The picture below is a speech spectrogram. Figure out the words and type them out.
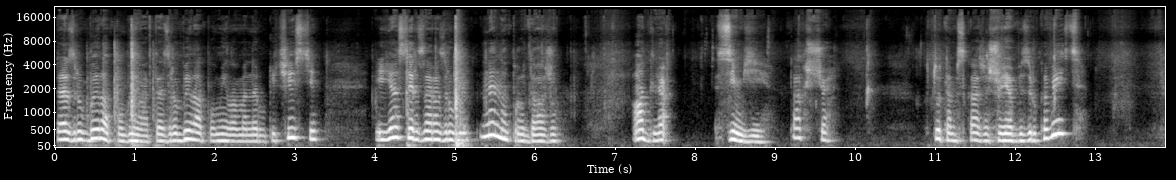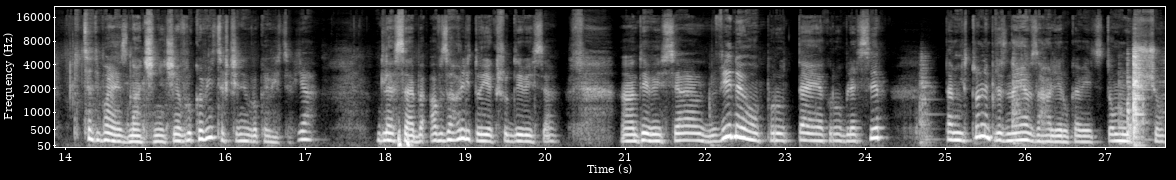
Те зробила, помила, те зробила, помила, в мене руки чисті. І я сир зараз роблю не на продажу, а для сім'ї. Так що, хто там скаже, що я без рукавиць, це не має значення, чи я в рукавицях, чи не в рукавицях. Я для себе. А взагалі-то, якщо дивишся, дивишся відео про те, як роблять сир, там ніхто не признає взагалі рукавиць, тому що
